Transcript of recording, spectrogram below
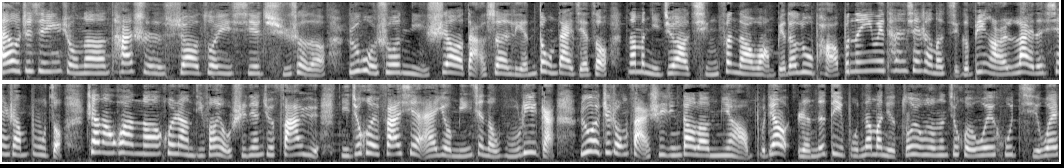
还有这些英雄呢，他是需要做一些取舍的。如果说你是要打算联动带节奏，那么你就要勤奋的往别的路跑，不能因为摊线上的几个兵而赖在线上不走。这样的话呢，会让敌方有时间去发育，你就会发现，哎，有明显的无力感。如果这种法师已经到了秒不掉人的地步，那么你的作用呢就会微乎其微。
